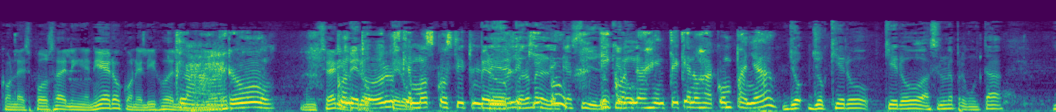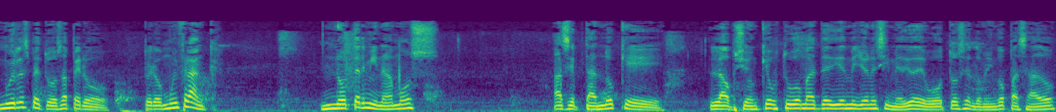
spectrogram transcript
¿Con la esposa del ingeniero, con el hijo del ingeniero? Claro. Muy serio. Con todos los que hemos constituido el equipo y con la gente que nos ha acompañado. Yo, yo quiero, quiero hacer una pregunta muy respetuosa, pero, pero muy franca. ¿No terminamos aceptando que la opción que obtuvo más de 10 millones y medio de votos el domingo pasado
